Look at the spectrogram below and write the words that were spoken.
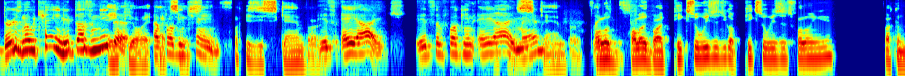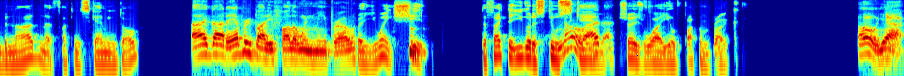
There's no chain. It doesn't need that. API A fucking chain. Fuck is this scam, bro? It's AI. It's a fucking AI, Fucking man. Scam, bro. Like- Followed followed by Pixel Wizards. You got Pixel Wizards following you. Fucking Bernard, that fucking scamming dog. I got everybody following me, bro. Bro, you ain't shit. The fact that you got to still No, scam I- shows why you're fucking broke. Oh yeah,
